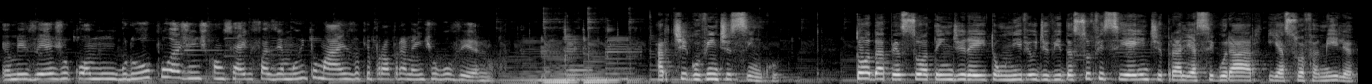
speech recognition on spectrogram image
Eu me vejo como um grupo, a gente consegue fazer muito mais do que propriamente o governo. Artigo 25. Toda pessoa tem direito a um nível de vida suficiente para lhe assegurar e à sua família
